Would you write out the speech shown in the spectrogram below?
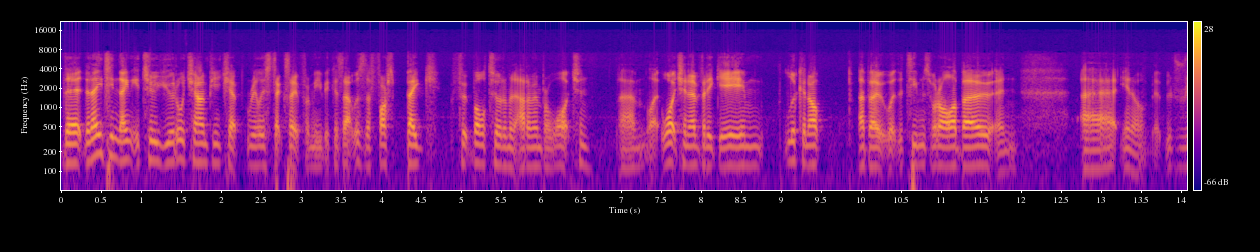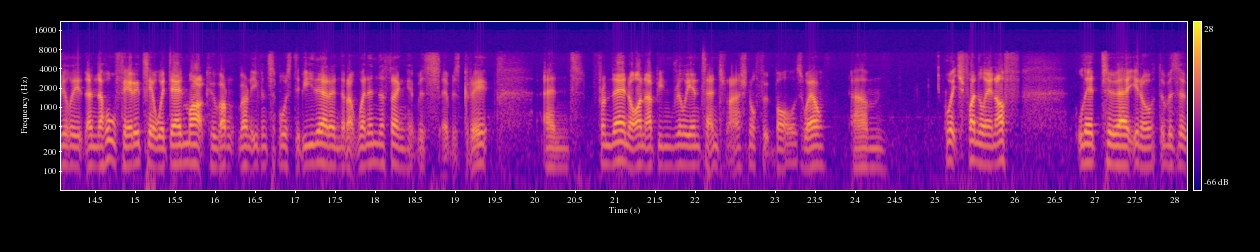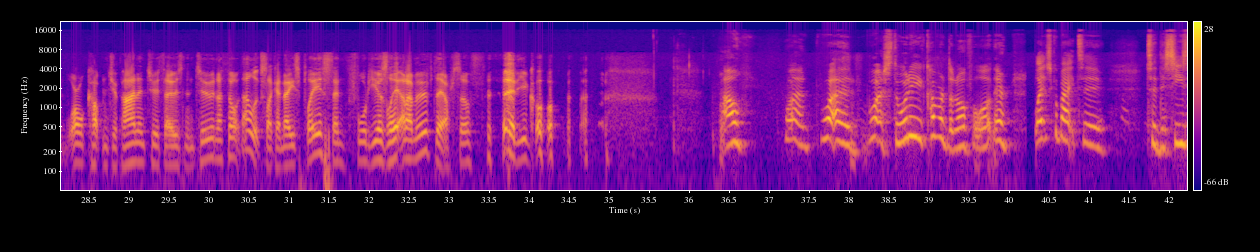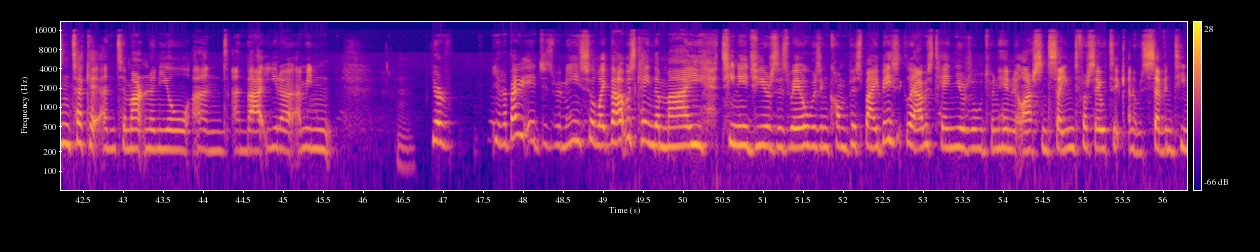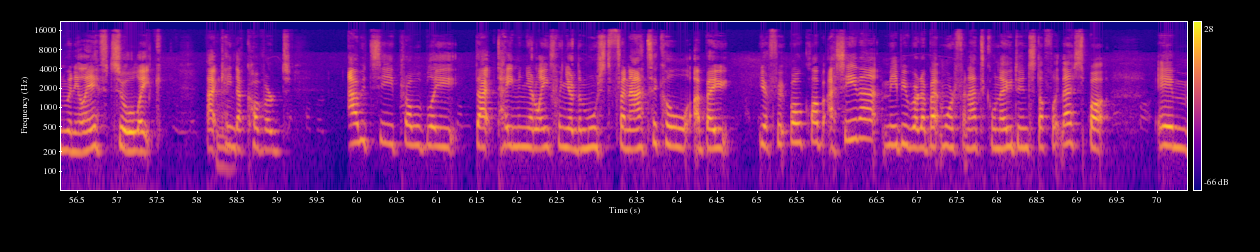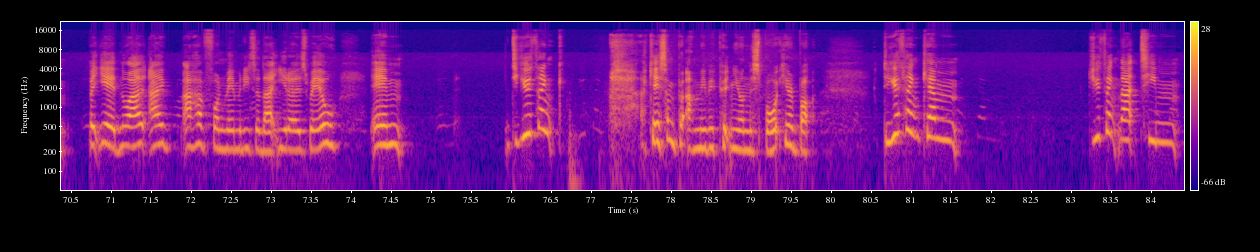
the the 1992 Euro Championship really sticks out for me because that was the first big football tournament I remember watching um, like watching every game, looking up about what the teams were all about, and uh, you know, it was really and the whole fairy tale with Denmark, who weren't weren't even supposed to be there, ended up winning the thing. It was it was great, and from then on, I've been really into international football as well, um, which, funnily enough, led to uh, you know there was a World Cup in Japan in 2002, and I thought that looks like a nice place. And four years later, I moved there, so there you go. wow, what a, what a what a story! You covered an awful lot there. Let's go back to to the season ticket and to Martin O'Neill and and that era. I mean, hmm. your you're about ages with me, so like that was kind of my teenage years as well. Was encompassed by basically I was ten years old when Henrik Larsson signed for Celtic, and I was seventeen when he left. So like that mm. kind of covered. I would say probably that time in your life when you're the most fanatical about your football club. I say that maybe we're a bit more fanatical now doing stuff like this, but um, but yeah, no, I, I, I have fond memories of that era as well. Um, do you think? I guess I'm I'm maybe putting you on the spot here, but do you think um, do you think that team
